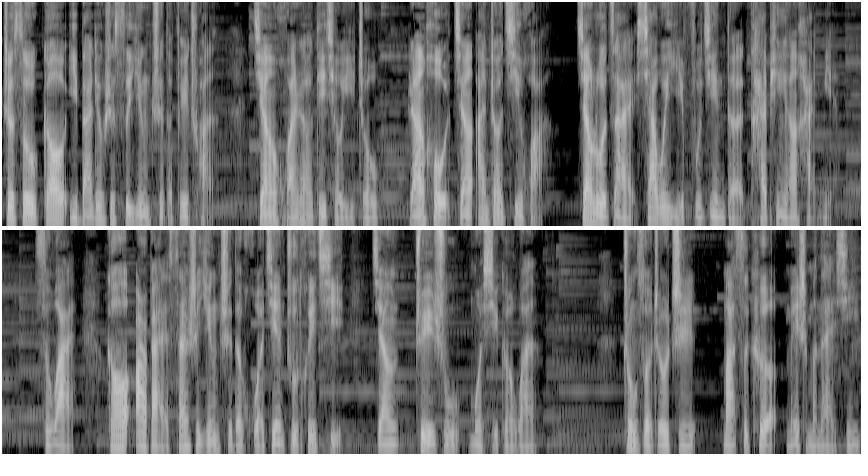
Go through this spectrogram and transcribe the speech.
这艘高一百六十四英尺的飞船将环绕地球一周，然后将按照计划降落在夏威夷附近的太平洋海面。此外，高二百三十英尺的火箭助推器。将坠入墨西哥湾。众所周知，马斯克没什么耐心。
